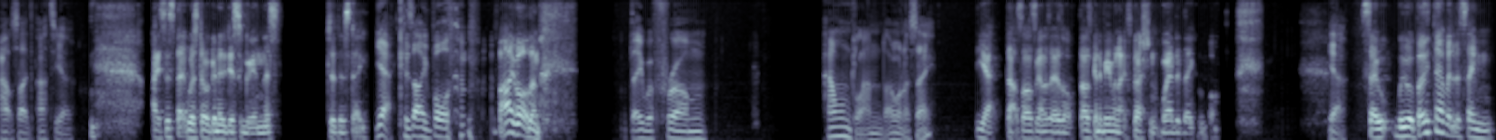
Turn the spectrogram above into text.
outside the patio. I suspect we're still going to disagree on this to this day. Yeah, because I bought them. I bought them. they were from Poundland, I want to say. Yeah, that's what I was going to say as well. That was going to be my next question. Where did they come from? Yeah. So we were both there at the same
